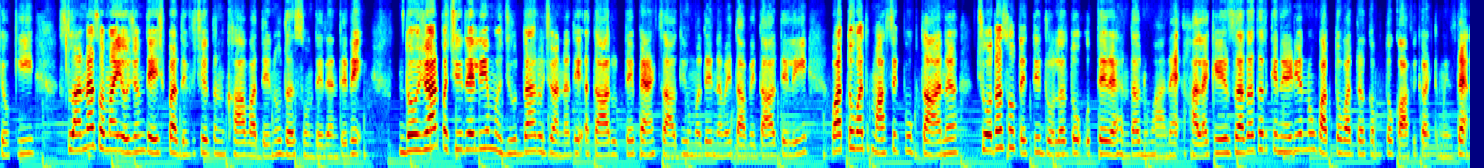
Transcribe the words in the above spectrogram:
ਕਿਉਂਕਿ ਸਾਲਾਨਾ ਸਮਾਯੋਜਨ ਦੇਸ਼ ਭਰ ਦੇ ਵਿੱਚ ਤਨਖਾਹ ਵਾਧੇ ਨੂੰ ਦਰਸਾਉਂਦੇ ਰਹਿੰਦੇ ਨੇ। 2025 ਦੇ ਲਈ ਮੌਜੂਦਾ ਰੁਝਾਨਾਂ ਦੇ ਆਧਾਰ ਉੱਤੇ 65 ਸਾਲ ਦੀ ਉਮਰ ਦੇ ਨਵੇਂ ਦਾਅਵੇਦਾਰ ਦੇ ਲਈ ਵੱਧ ਤੋਂ ਵੱਧ ਮਾਸਿਕ ਭੁਗਤਾਨ 1433 ਡਾਲਰ ਤੋਂ ਉੱਤੇ ਰਹਿਣ ਦਾ ਅਨੁਮਾਨ ਹੈ। ਹਾਲਾਂਕਿ ਜ਼ਿਆਦਾਤਰ ਕੈਨੇਡੀਅਨ ਨੂੰ ਵੱਧ ਤੋਂ ਵੱਧ ਰਕਮ ਤੋਂ ਕਾਫੀ ਘੱਟ ਮਿਲਦਾ ਹੈ।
